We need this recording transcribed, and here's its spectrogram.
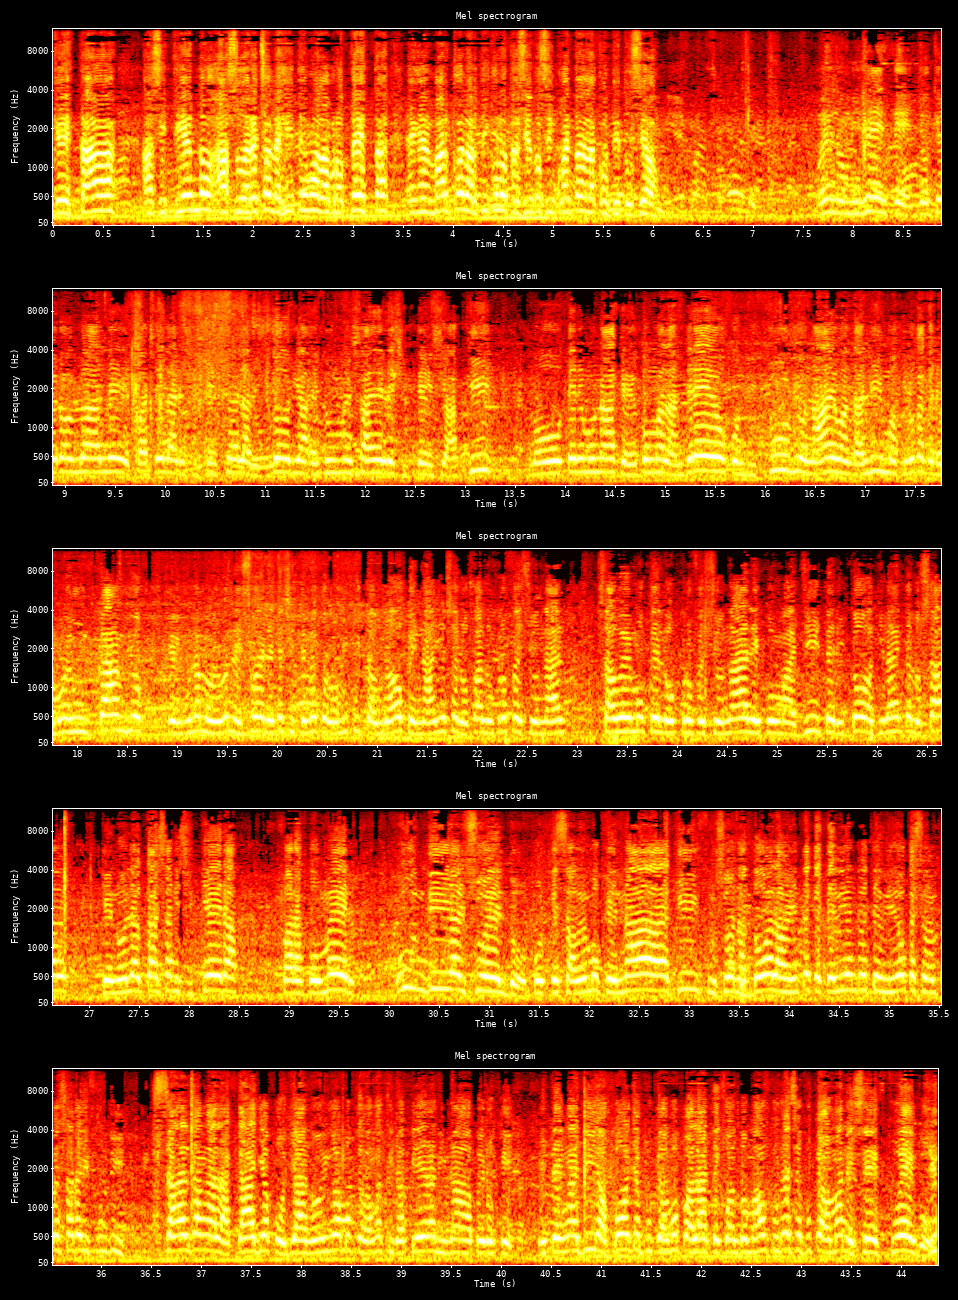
que está asistiendo a su derecho legítimo a la protesta en el marco del artículo 350 de la Constitución. Bueno, mi gente, yo quiero hablarle de parte de la resistencia de la victoria. Esto es un mensaje de resistencia. Aquí no tenemos nada que ver con malandreo, con disturbios, nada de vandalismo. Aquí lo que queremos es un cambio, que en una mejor Venezuela, este sistema económico instaurado, que nadie se lo cala. Un profesional, sabemos que los profesionales con magíster y todo, aquí la gente lo sabe, que no le alcanza ni siquiera para comer un día el sueldo, porque sabemos que nada aquí funciona. Toda la gente que esté viendo este video que se va a empezar a difundir, salgan a la calle a apoyar, no digamos que van a tirar piedra ni nada, pero que estén allí, apoyen porque vamos para adelante. Cuando más oscurece porque va a amanecer fuego.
